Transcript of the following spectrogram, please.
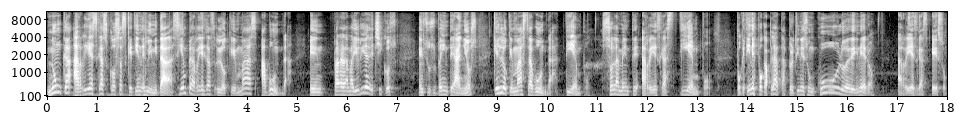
Nunca arriesgas cosas que tienes limitadas, siempre arriesgas lo que más abunda. En, para la mayoría de chicos, en sus 20 años, ¿qué es lo que más abunda? Tiempo. Solamente arriesgas tiempo. Porque tienes poca plata, pero tienes un culo de dinero. Arriesgas eso.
